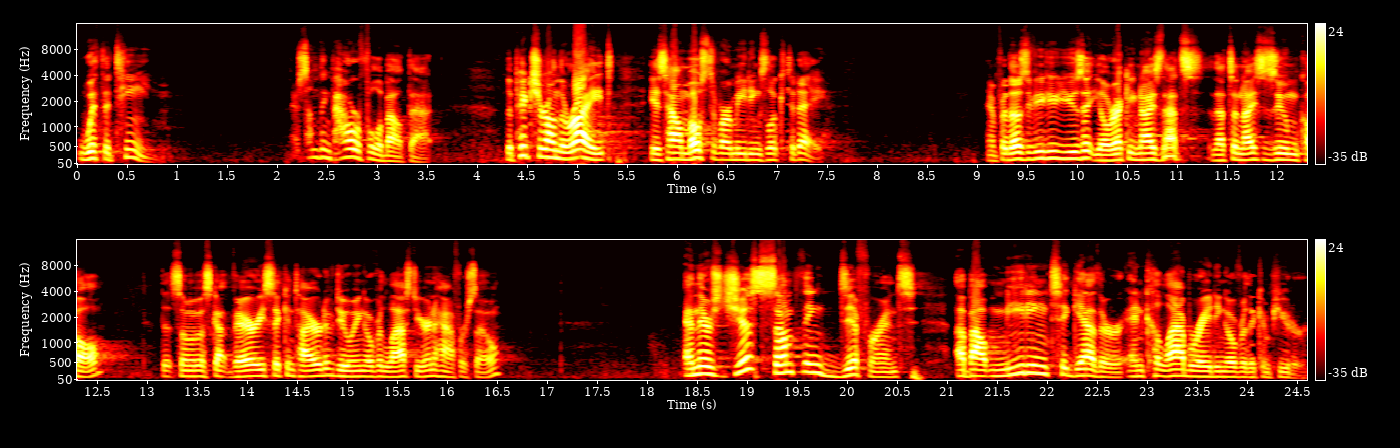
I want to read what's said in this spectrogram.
with a team. There's something powerful about that. The picture on the right is how most of our meetings look today. And for those of you who use it, you'll recognize that's, that's a nice Zoom call that some of us got very sick and tired of doing over the last year and a half or so. And there's just something different about meeting together and collaborating over the computer.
